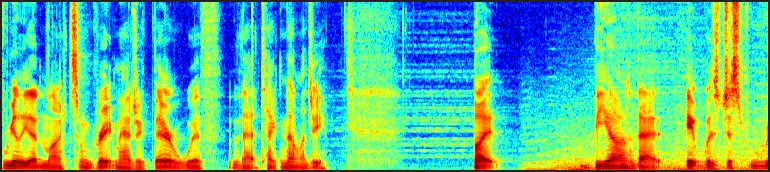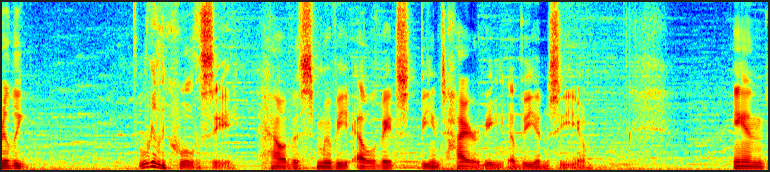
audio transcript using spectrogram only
really unlocked some great magic there with that technology. But beyond that, it was just really, really cool to see how this movie elevates the entirety of the MCU. And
